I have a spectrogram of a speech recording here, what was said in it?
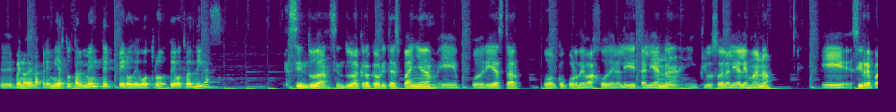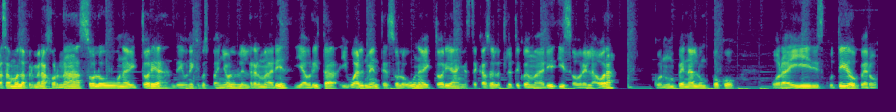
eh, bueno, de la Premier totalmente, pero de, otro, de otras ligas? Sin duda, sin duda creo que ahorita España eh, podría estar poco por debajo de la liga italiana, incluso de la liga alemana. Eh, si repasamos la primera jornada, solo hubo una victoria de un equipo español, el Real Madrid, y ahorita igualmente solo una victoria, en este caso el Atlético de Madrid, y sobre la hora, con un penal un poco por ahí discutido, pero,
